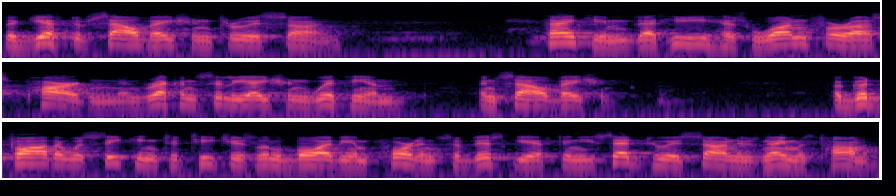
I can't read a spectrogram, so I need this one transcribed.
the gift of salvation through His Son. Thank Him that He has won for us pardon and reconciliation with Him and salvation. A good father was seeking to teach his little boy the importance of this gift, and he said to his son, whose name was Thomas,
